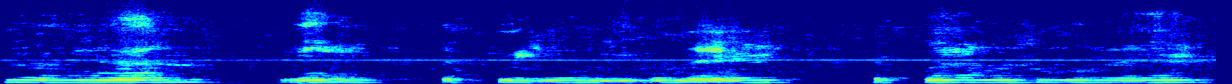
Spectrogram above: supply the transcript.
그러면 1, F2는 2분의 1, F3은 3분의 1,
